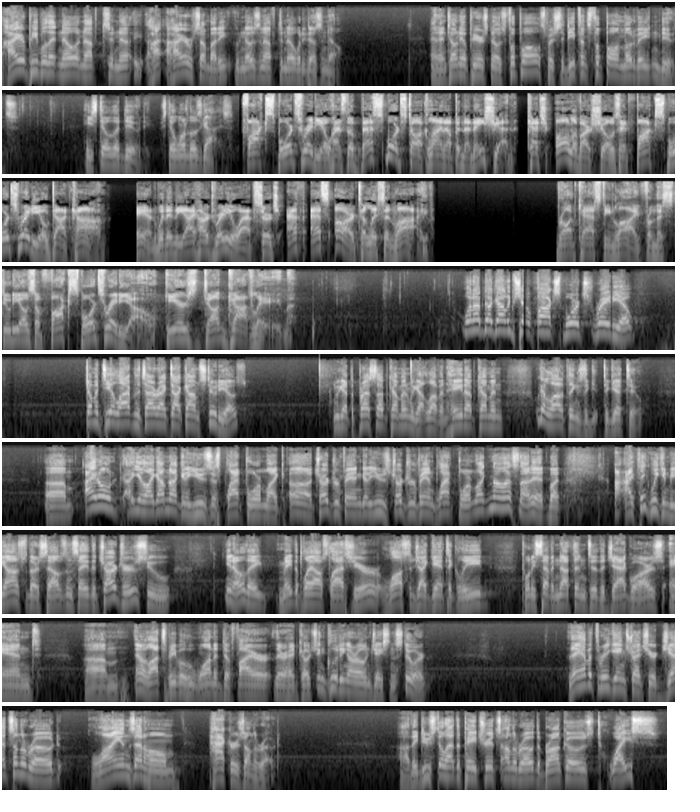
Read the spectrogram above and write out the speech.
Hire people that know enough to know. Hire somebody who knows enough to know what he doesn't know. And Antonio Pierce knows football, especially defense football and motivating dudes. He's still a dude. Still one of those guys. Fox Sports Radio has the best sports talk lineup in the nation. Catch all of our shows at foxsportsradio.com. And within the iHeartRadio app, search FSR to listen live. Broadcasting live from the studios of Fox Sports Radio, here's Doug Gottlieb. What up, Doug Gottlieb Show, Fox Sports Radio. Coming to you live from the TireRack.com studios. We got the press up coming. We got love and hate upcoming. We got a lot of things to get to. Get to. Um, I don't, you know, like I'm not going to use this platform like, uh, Charger fan, got to use Charger fan platform. Like, no, that's not it. But I, think we can be honest with ourselves and say the Chargers, who, you know, they made the playoffs last year, lost a gigantic lead, 27 nothing to the Jaguars, and um, you know, lots of people who wanted to fire their head coach, including our own Jason Stewart. They have a three game stretch here Jets on the road, Lions at home, Packers on the road. Uh, they do still have the Patriots on the road, the Broncos twice.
